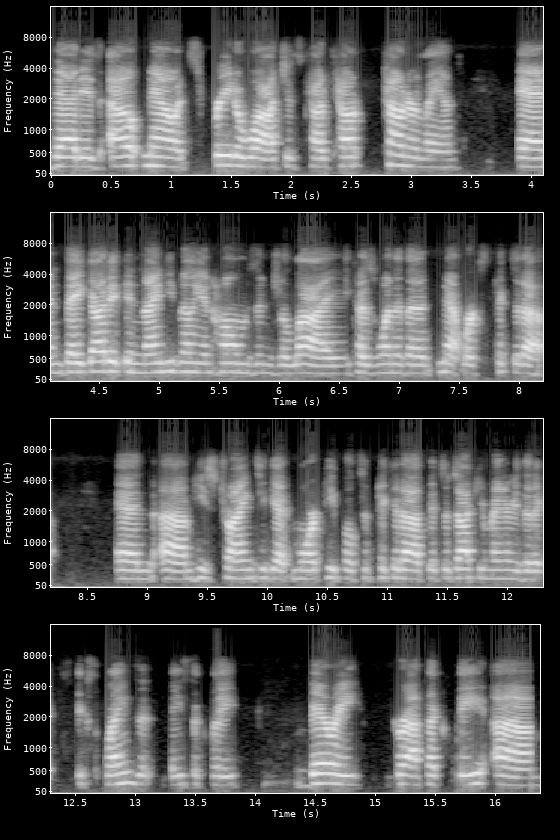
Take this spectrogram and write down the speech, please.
that is out now. It's free to watch. It's called Contraland. And they got it in 90 million homes in July because one of the networks picked it up. And um, he's trying to get more people to pick it up. It's a documentary that ex- explains it basically very graphically, um,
